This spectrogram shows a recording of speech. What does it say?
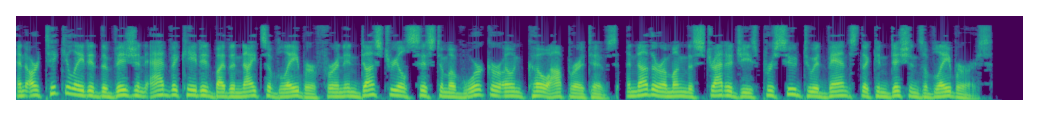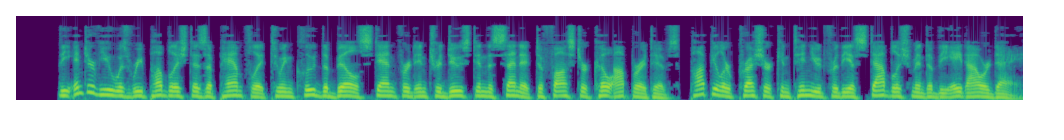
and articulated the vision advocated by the Knights of Labor for an industrial system of worker-owned co-operatives, another among the strategies pursued to advance the conditions of laborers. The interview was republished as a pamphlet to include the bill Stanford introduced in the Senate to foster co-operatives. Popular pressure continued for the establishment of the eight-hour day.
